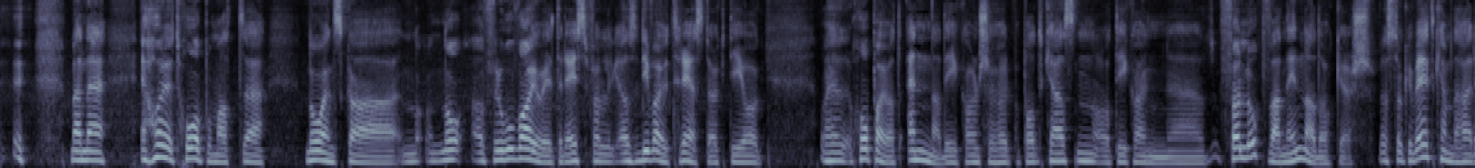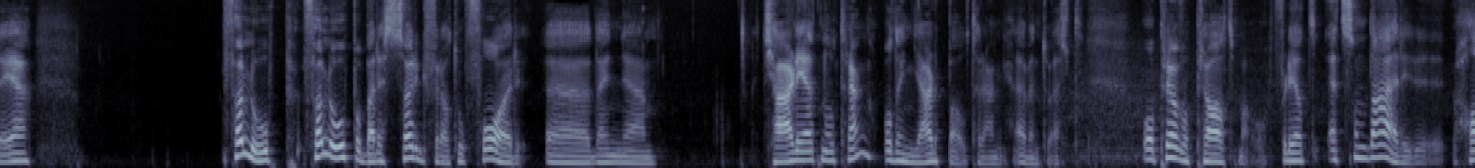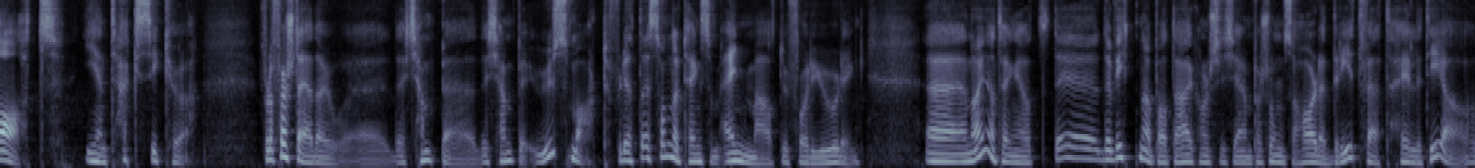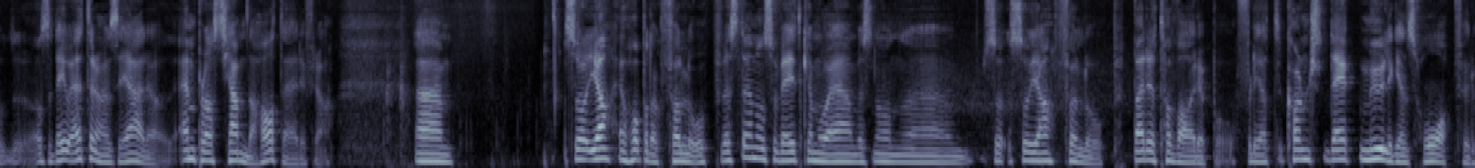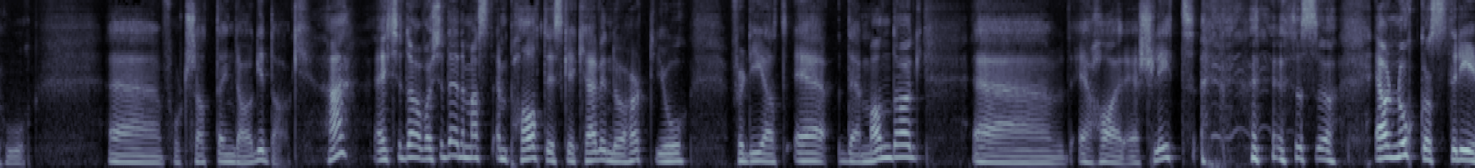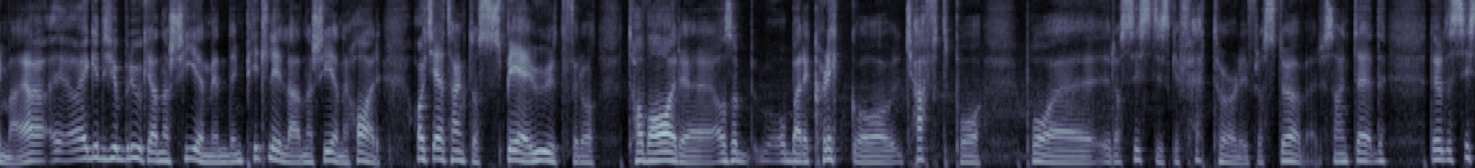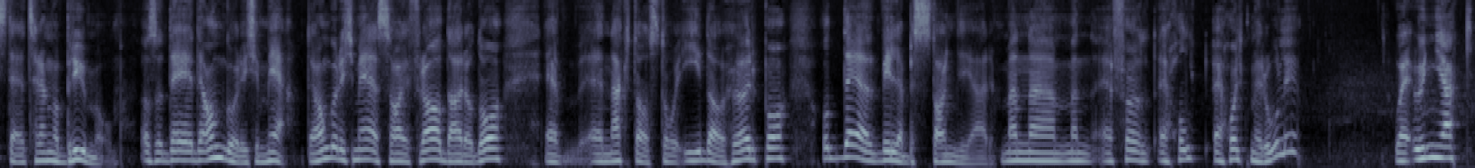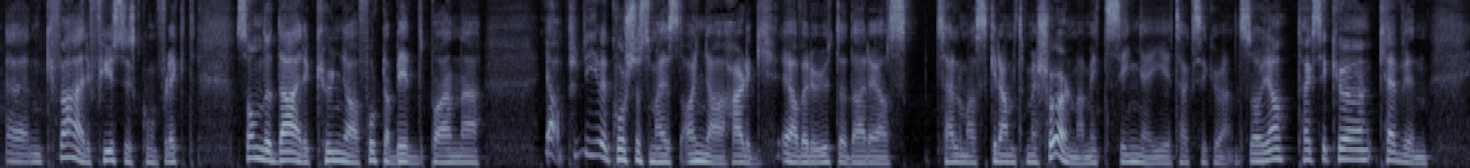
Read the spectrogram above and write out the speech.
men eh, jeg har et håp om at eh, noen skal no, For hun var jo i et reisefølge altså De var jo tre stykk, de òg. Og jeg håper jo at en av de kanskje hører på podkasten, og at de kan uh, følge opp venninna deres. Hvis dere vet hvem det her er, følg henne opp. Følg henne opp og bare sørg for at hun får uh, den eh, kjærligheten hun trenger, og den hjelpa hun trenger, eventuelt. Og prøv å prate med henne. Fordi at et sånn der eh, hat i en taxikø For det første er det jo eh, det er kjempe, det er kjempeusmart. fordi at det er sånne ting som ender med at du får juling. Eh, en annen ting er at det, det vitner på at det her kanskje ikke er en person som har det dritfett hele tida. Altså, det er jo et eller annet som gjør En plass kommer det hatet herifra. Um, så ja, jeg håper dere følger opp. Hvis det er noen som vet hvem hun er, noen, eh, så, så ja, følg opp. Bare ta vare på henne. fordi det er muligens håp for henne eh, fortsatt den dag i dag. Hæ? Ikke da, var ikke det det mest empatiske Kevin du har hørt? Jo, fordi at jeg, det er mandag. Eh, jeg har Jeg sliter. så jeg har nok å stri med. Jeg, jeg gidder ikke å bruke energien min, den bitte lille energien jeg har, har ikke jeg tenkt å spe ut for å ta vare altså, å bare klikke og kjefte på, på eh, rasistiske fetthull fra støver. Det, det, det, er jo det siste jeg trenger å bry meg om. Altså, det, det, angår ikke meg. Det angår ikke meg. Jeg sa ifra der og da. Jeg, jeg nekta å stå i det og høre på, og det vil jeg bestandig gjøre. Men, eh, men jeg, følte, jeg, holdt, jeg holdt meg rolig. Og jeg unngikk enhver fysisk konflikt som det der kunne fort ha blitt på en eh, ja, hvordan som helst annen helg jeg har vært ute der jeg har selv om jeg har skremt meg sjøl med mitt sinne i taxikøen. Så ja, taxikø-Kevin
